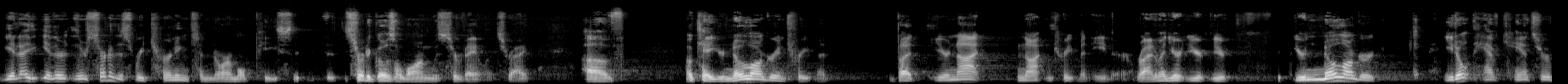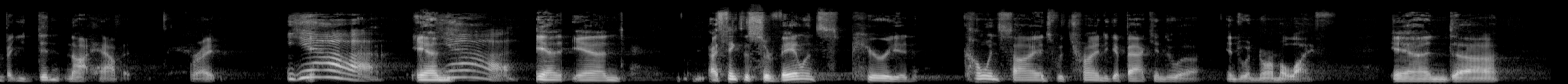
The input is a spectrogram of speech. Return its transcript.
you know, you know, there, there's sort of this returning to normal piece that, that sort of goes along with surveillance, right? Of okay, you're no longer in treatment, but you're not not in treatment either, right? I mean, you're you're you're you're no longer you don't have cancer, but you didn't not have it, right? Yeah. And Yeah. and and I think the surveillance period coincides with trying to get back into a into a normal life, and uh,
